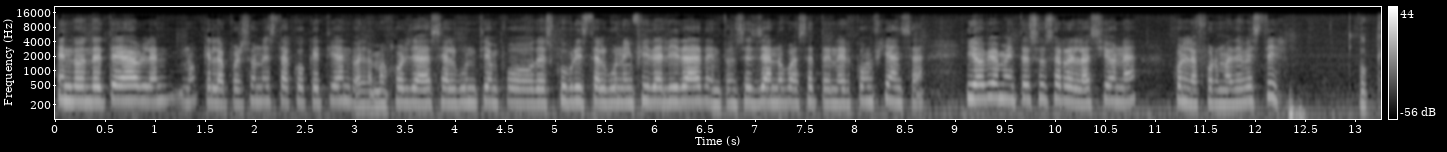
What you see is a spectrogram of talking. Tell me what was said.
en donde te hablan que la persona está coqueteando, a lo mejor ya hace algún tiempo descubriste alguna infidelidad, entonces ya no vas a tener confianza y obviamente eso se relaciona con la forma de vestir. Ok,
